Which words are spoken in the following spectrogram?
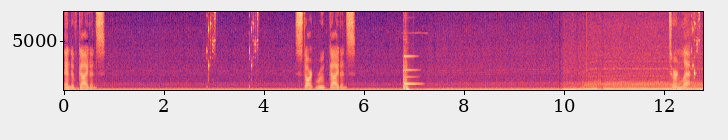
End of guidance. Start route guidance. Turn left.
